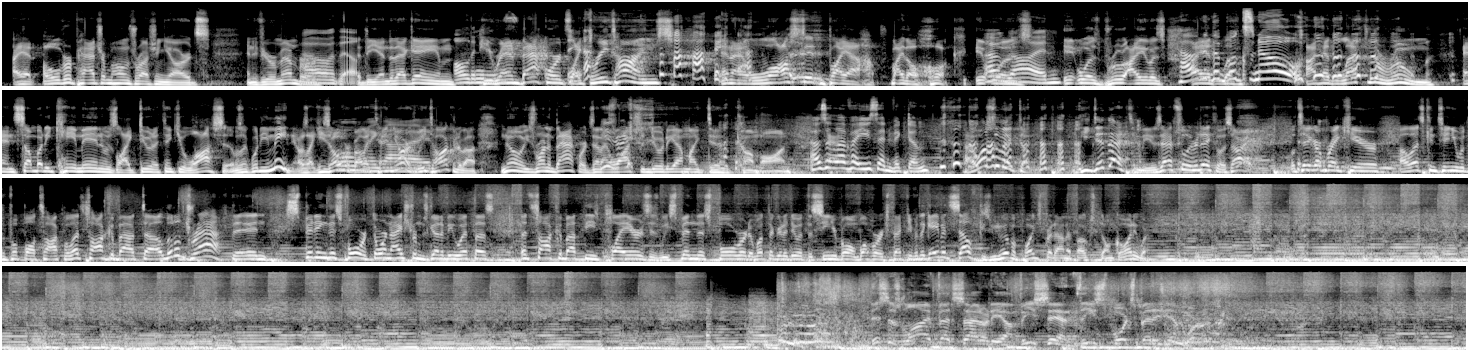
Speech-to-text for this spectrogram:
I had over Patrick Mahomes rushing yards, and if you remember, Oh, the- at the end of that game, he ran backwards like three times, and I lost it by a by the hook. It Oh, was God. it was brutal. I was How I did the left- books know? I had left the room, and somebody came in and was like, "Dude, I think you lost it." I was like, "What do you mean?" I was like, "He's over Oh by like ten yards. What are you talking about?" No, he's running backwards, and He's I watched him do it again. I'm like, "Dude, come on." I also love how you said victim. I was the victim. He did that to me. It was absolutely ridiculous. All right, we'll take our break here. Uh, let's continue with the football talk, but let's talk about uh, a little draft and spinning this forward. Thor Nystrom's going to be with us. Let's talk about these players as we spin this forward and what they're going to do at the Senior Bowl and what we're expecting for the game itself because we do have a point spread on it, folks. Don't go anywhere. This is Live Bet Saturday on VSIN, the Sports Betting Network.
